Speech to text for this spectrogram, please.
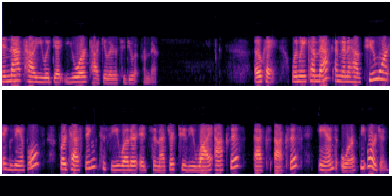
And that's how you would get your calculator to do it from there. Okay, when we come back, I'm going to have two more examples for testing to see whether it's symmetric to the y-axis, x-axis, and or the origin.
